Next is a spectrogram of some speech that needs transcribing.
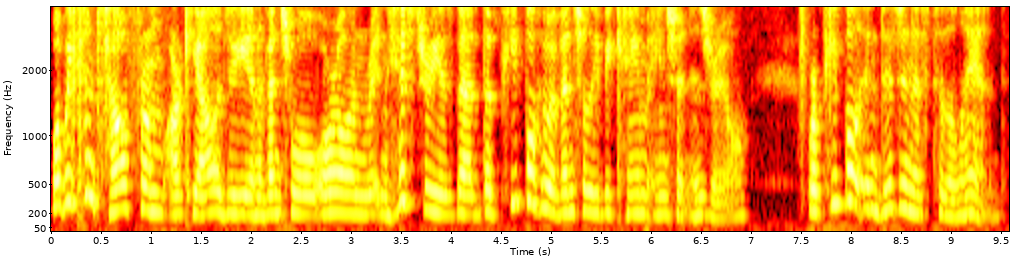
What we can tell from archaeology and eventual oral and written history is that the people who eventually became ancient Israel were people indigenous to the land,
